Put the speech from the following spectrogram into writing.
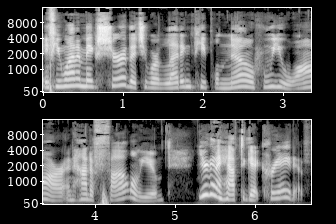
If you want to make sure that you are letting people know who you are and how to follow you, you're going to have to get creative.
